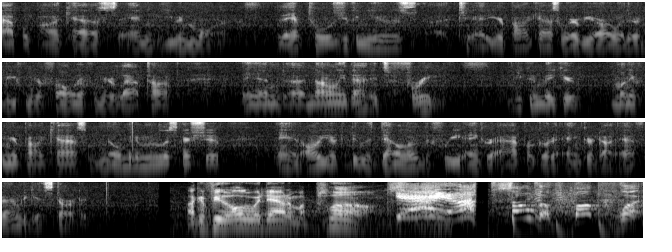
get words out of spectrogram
Apple Podcasts, and even more. They have tools you can use to edit your podcast wherever you are, whether it be from your phone or from your laptop. And uh, not only that, it's free. You can make your money from your podcast with no minimum listenership. And all you have to do is download the free Anchor app or go to anchor.fm to get started. I can feel it all the way down in my plums. Yeah! So the fuck what?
